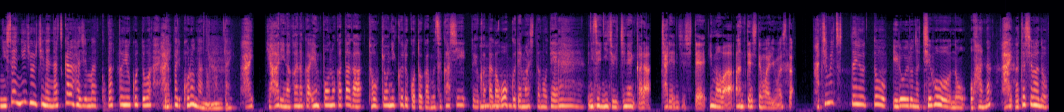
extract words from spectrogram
2021年夏から始まったということは、はい、やっぱりコロナの問題。はい。やはりなかなか遠方の方が東京に来ることが難しいという方が多く出ましたので、えー、2021年からチャレンジして今は安定してまいりました。蜂蜜っていうと、いろいろな地方のお花？はい。私はあの、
